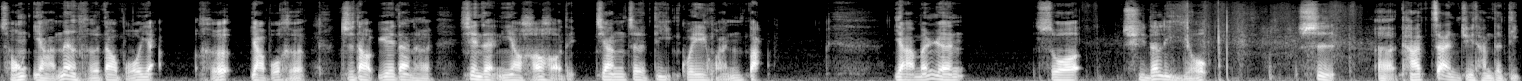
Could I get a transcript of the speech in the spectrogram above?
从亚嫩河到伯亚河、亚伯河，直到约旦河。现在你要好好的将这地归还吧。”亚门人所取的理由是，呃，他占据他们的地。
